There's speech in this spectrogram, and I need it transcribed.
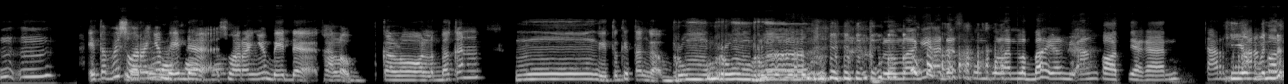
mm -mm. Eh tapi suaranya beda, suaranya beda. Kalau kalau lebah kan mung gitu kita nggak brum brum brum. Belum lagi ada sekumpulan lebah yang diangkot ya kan? Charter iya, angkot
